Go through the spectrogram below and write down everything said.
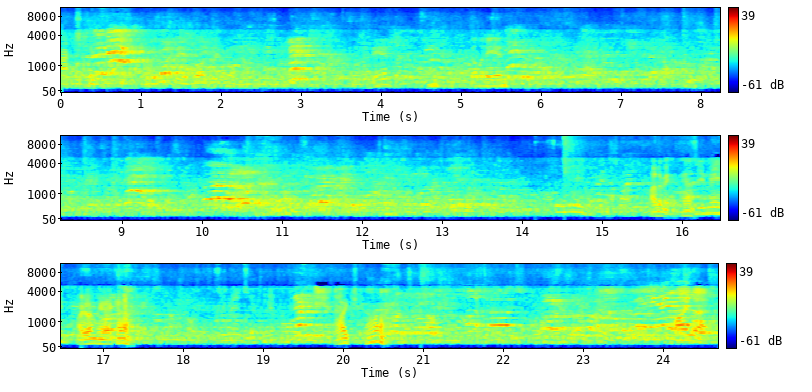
scratch. Coming in. I don't think I can. Zoom in. I don't think I can. Zoom in so you can get more of me. I can't. Hi there.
